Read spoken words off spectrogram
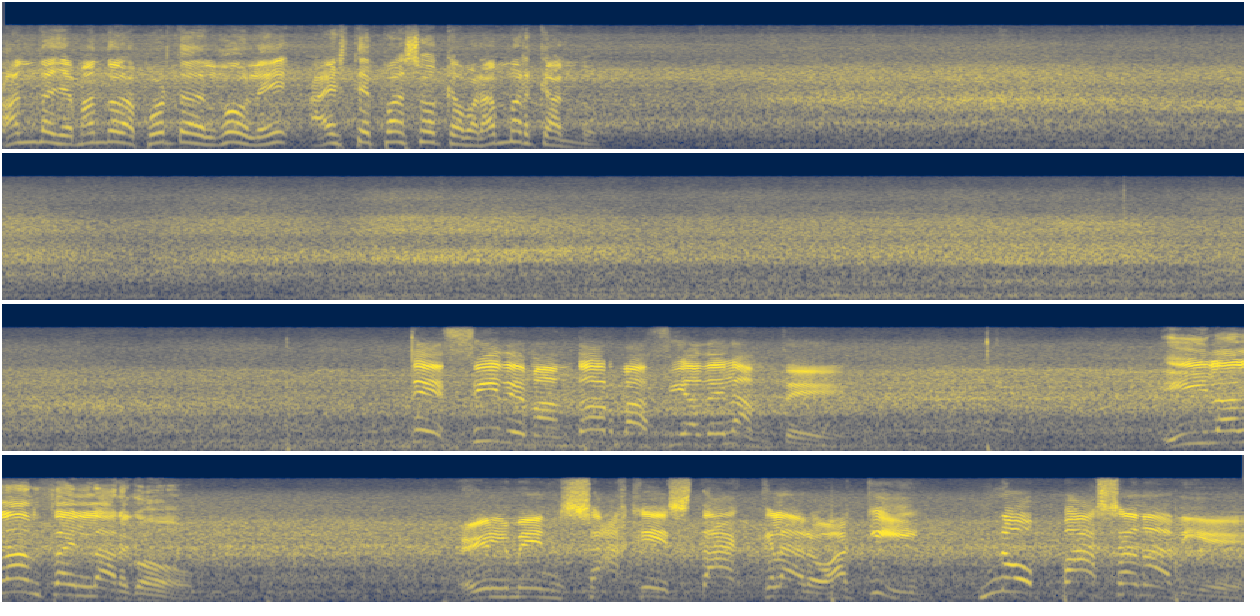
anda llamando a la puerta del gol, ¿eh? A este paso acabarán marcando. Hacia adelante. Y la lanza en largo. El mensaje está claro. Aquí no pasa nadie.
